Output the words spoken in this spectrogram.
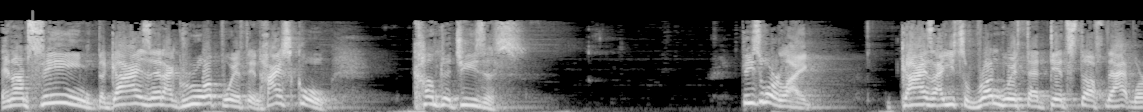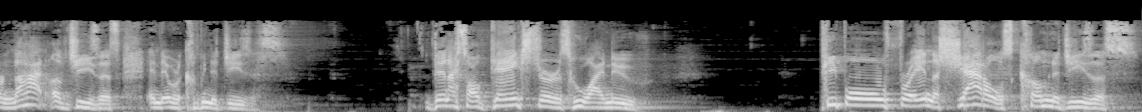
And I'm seeing the guys that I grew up with in high school come to Jesus. These were like guys I used to run with that did stuff that were not of Jesus and they were coming to Jesus. Then I saw gangsters who I knew. People for in the shadows come to Jesus.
